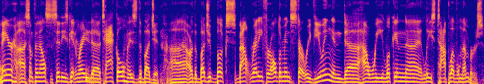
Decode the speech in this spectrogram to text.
Mayor, uh, something else the city's getting ready to tackle is the budget. Uh, are the budget books about ready for aldermen to start reviewing, and uh, how are we looking uh, at least top level numbers?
